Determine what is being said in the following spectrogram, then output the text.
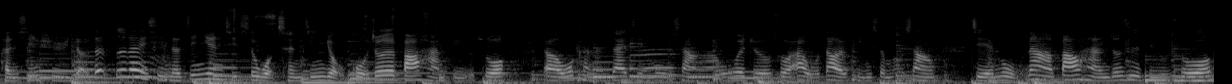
很心虚的。这这类型的经验，其实我曾经有过，就是包含，比如说，呃，我可能在节目上啊，我会觉得说，啊，我到底凭什么上节目？那包含就是，比如说，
